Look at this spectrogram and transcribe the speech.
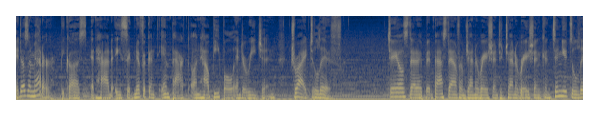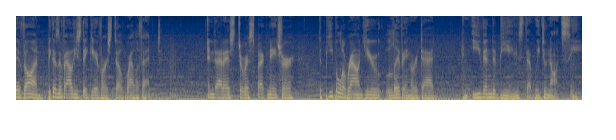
it doesn't matter because it had a significant impact on how people in the region tried to live. Tales that have been passed down from generation to generation continue to live on because the values they give are still relevant. And that is to respect nature, the people around you, living or dead, and even the beings that we do not see.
